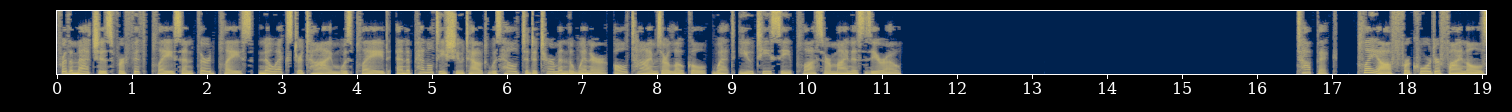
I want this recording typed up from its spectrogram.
For the matches for fifth place and third place, no extra time was played, and a penalty shootout was held to determine the winner. All times are local, wet UTC plus or minus zero. Topic: Playoff for quarter-finals.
